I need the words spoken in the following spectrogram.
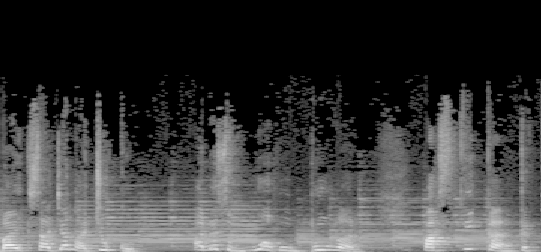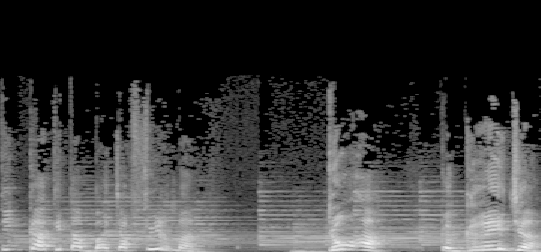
Baik saja nggak cukup. Ada sebuah hubungan pastikan ketika kita baca firman, doa ke gereja,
